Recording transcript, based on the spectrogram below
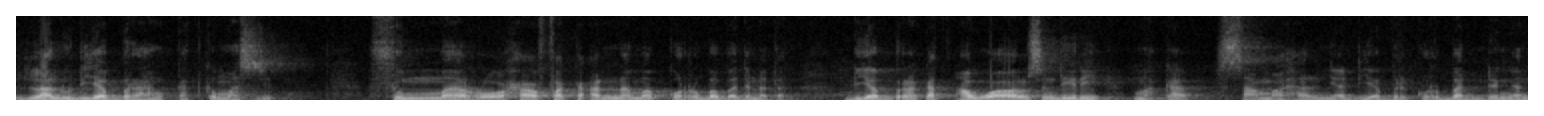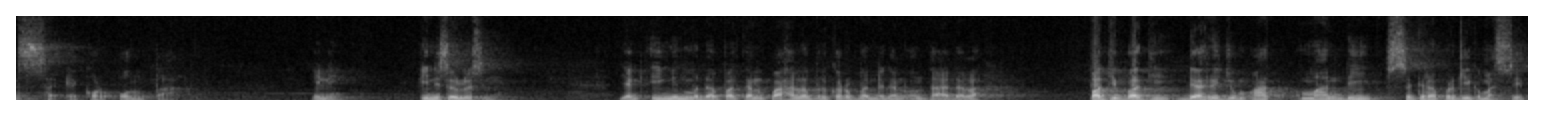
Lalu dia berangkat ke masjid Thumma roha faka'annama korba badanatan. Dia berangkat awal sendiri, maka sama halnya dia berkorban dengan seekor onta. Ini, ini solusi. Yang ingin mendapatkan pahala berkorban dengan onta adalah pagi-pagi di hari Jumat mandi segera pergi ke masjid.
